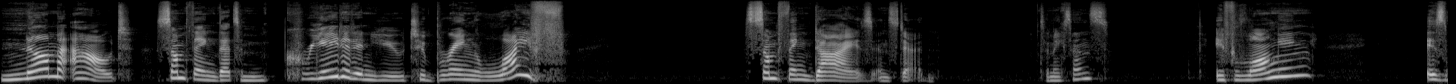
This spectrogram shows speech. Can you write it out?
numb out something that's created in you to bring life, something dies instead. Does that make sense? If longing is,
